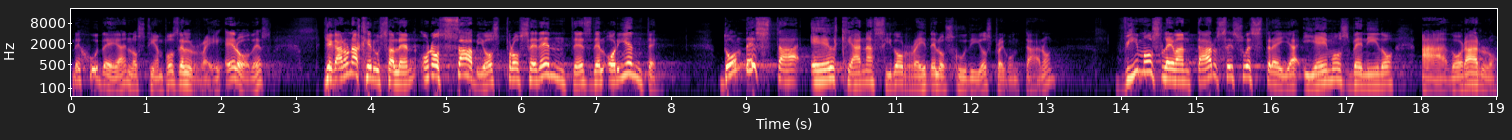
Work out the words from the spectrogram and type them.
de Judea en los tiempos del rey Herodes, llegaron a Jerusalén unos sabios procedentes del oriente ¿Dónde está el que ha nacido rey de los judíos? preguntaron. Vimos levantarse su estrella y hemos venido a adorarlo.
